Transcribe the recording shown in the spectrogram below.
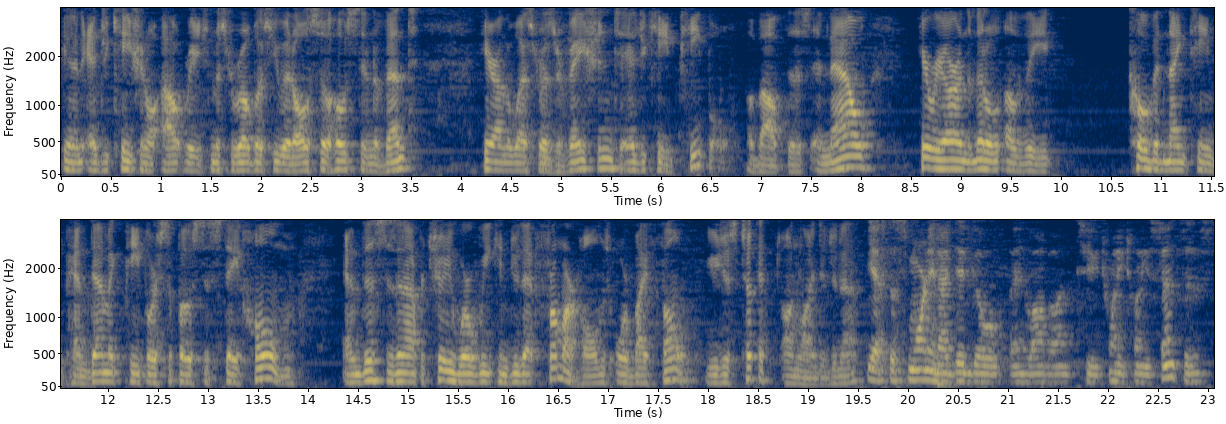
in educational outreach. Mr. Robles, you had also hosted an event here on the West Reservation to educate people about this. And now here we are in the middle of the COVID 19 pandemic. People are supposed to stay home. And this is an opportunity where we can do that from our homes or by phone. You just took it online, did you not? Yes, this morning I did go and log on to 2020 Census,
